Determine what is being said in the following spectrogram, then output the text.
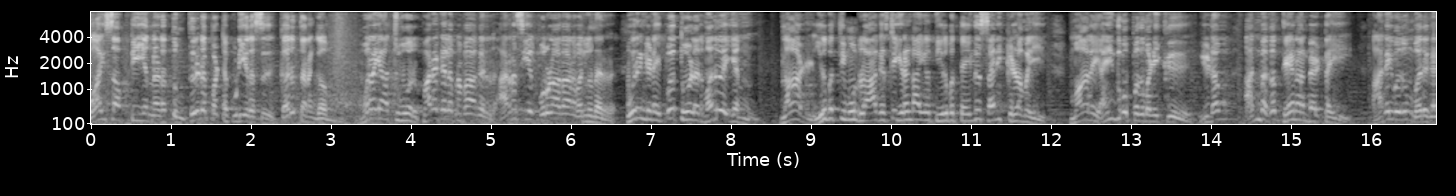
வாய்ஸ் ஆஃப் டிஎன் நடத்தும் திருடப்பட்ட குடியரசு கருத்தரங்கம். உரையாற்றுவோர் பரகல பிரபாகர் அரசியல் பொருளாதார வல்லுநர் ஒருங்கிணைப்பு தோழர் மருதையன் நாள் இருபத்தி மூன்று ஆகஸ்ட் இரண்டாயிரத்தி இருபத்தி ஐந்து சனிக்கிழமை மாலை ஐந்து முப்பது மணிக்கு இடம் அன்பகம் தேனாம்பேட்டை. அனைவரும் வருக.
